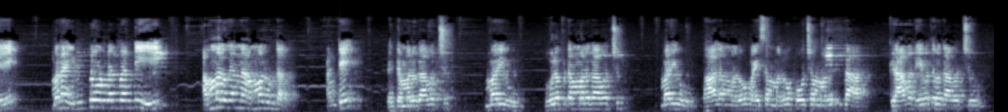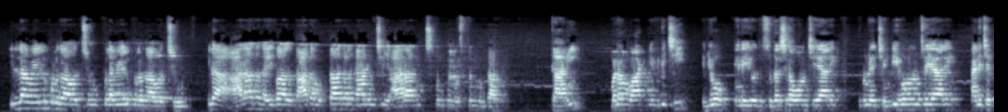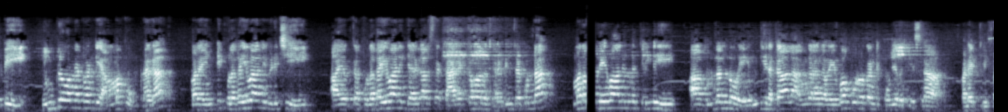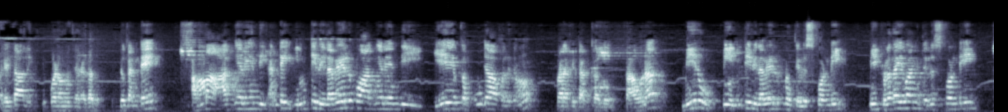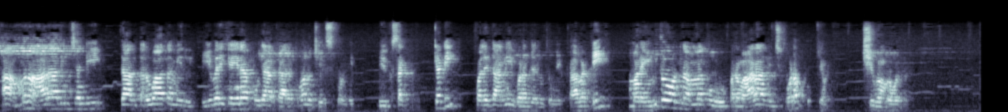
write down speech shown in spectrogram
మన ఇంట్లో ఉన్నటువంటి అమ్మలు కన్నా అమ్మలు ఉంటారు. అంటే పెద్దమ్మలు కావచ్చు మరియు మూలపుటమ్మలు కావచ్చు మరియు బాలమ్మలు మైసమ్మలు పోచమ్మలు ఇట్లా గ్రామ దేవతలు కావచ్చు ఇళ్ళ వేలుపులు కావచ్చు కుల వేలుపులు కావచ్చు ఇలా ఆరాధ దైవాలు తాత ముత్తాతల కానించి ఆరాధించుకుంటూ వస్తుంటారు కానీ మనం వాటిని విడిచి అయ్యో నేను ఈరోజు సుదర్శన హోమం చేయాలి ఇప్పుడు నేను చండీ హోమం చేయాలి అని చెప్పి ఇంట్లో ఉన్నటువంటి అమ్మకు అనగా మన ఇంటి కులదైవాన్ని విడిచి ఆ యొక్క కులదైవానికి జరగాల్సిన కార్యక్రమాలు జరిపించకుండా మన దేవాలయంలోకి వెళ్ళి ఆ గుళ్ళల్లో ఎన్ని రకాల అంగరంగ వైభవపూర్వకంటి పూజలు చేసినా మనకి ఫలితాలు ఇవ్వడము జరగదు. ఎందుకంటే అమ్మ ఆజ్ఞ లేనిది అంటే ఇంటి విలవేలుకు ఆజ్ఞ లేనిది ఏ యొక్క పూజా ఫలితము మనకి దక్కదు. కావున మీరు మీ ఇంటి విలవేలుపును తెలుసుకోండి మీ కులదైవాన్ని తెలుసుకోండి ఆ అమ్మను ఆరాధించండి దాని తరువాత మీరు ఎవరికైనా పూజా కార్యక్రమాలు చేసుకోండి. మీకు చక్కటి ఫలితాన్ని ఇవ్వడం జరుగుతుంది. కాబట్టి మన ఇంట్లో ఉన్న అమ్మకు మనం ఆరాధించుకోవడం ముఖ్యం. శుభం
